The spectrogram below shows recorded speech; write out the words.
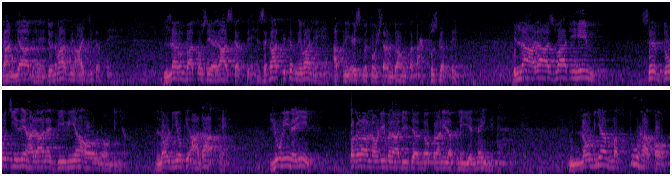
کامیاب ہیں، جو نماز میں عاجزی کرتے ہیں، لغو باتوں سے اعراض کرتے ہیں، زکوٰۃ کے کرنے والے ہیں، اپنی عصمتوں، شرمگاہوں کا تحفظ کرتے ہیں۔ اللہ علی ازواجہم صرف دو چیزیں حلال ہیں، بیویاں اور لونڈیاں۔ لونڈیوں کے عادات ہیں۔ یوں ہی نہیں پکڑا، لونڈی بنا لی، جب نوکرانی رکھ لی، یہ نہیں نہیں لونڈیاں مفتوحہ قوم،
